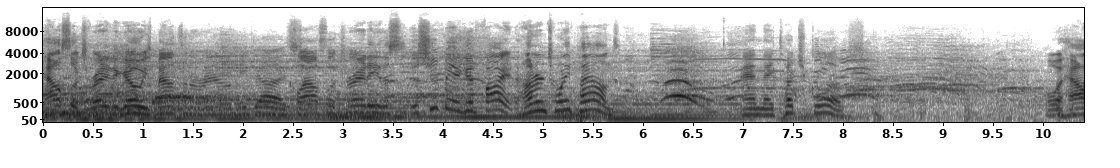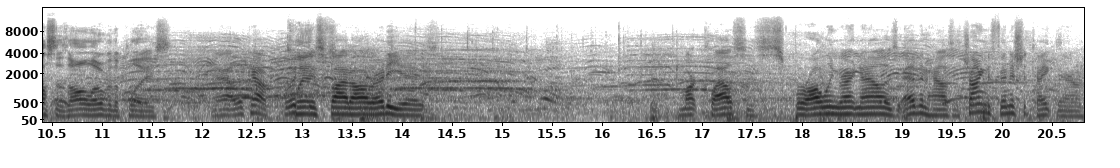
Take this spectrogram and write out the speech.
House looks ready to go. He's bouncing around. He does. Clouse looks ready. This this should be a good fight. 120 pounds. And they touch gloves. Boy, House is all over the place. Yeah, look how quick Clinched. this fight already is. Marc Clouse is sprawling right now as Evan House is trying to finish a takedown.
